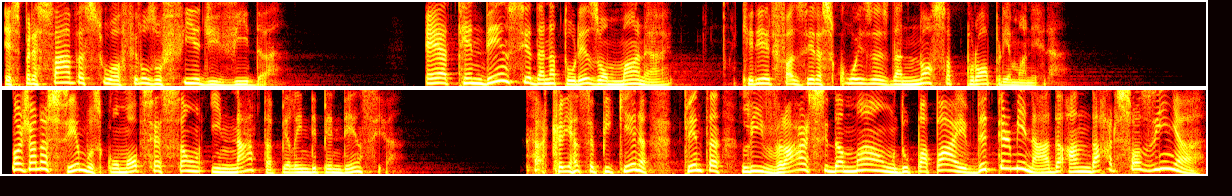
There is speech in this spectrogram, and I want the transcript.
expressava sua filosofia de vida. É a tendência da natureza humana querer fazer as coisas da nossa própria maneira. Nós já nascemos com uma obsessão inata pela independência. A criança pequena tenta livrar-se da mão do papai, determinada a andar sozinha.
